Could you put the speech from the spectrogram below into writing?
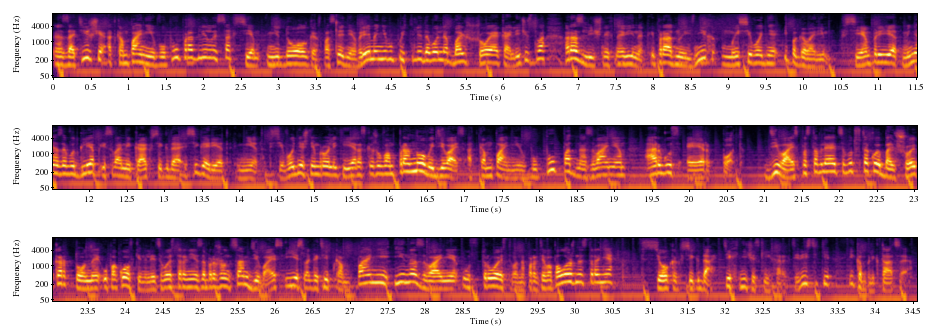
Затишье от компании VOOPOO продлилось совсем недолго. В последнее время они выпустили довольно большое количество различных новинок, и про одну из них мы сегодня и поговорим. Всем привет, меня зовут Глеб, и с вами, как всегда, сигарет нет. В сегодняшнем ролике я расскажу вам про новый девайс от компании VOOPOO под названием Argus AirPod. Девайс поставляется вот в такой большой картонной упаковке. На лицевой стороне изображен сам девайс, есть логотип компании и название устройства. На противоположной стороне все как всегда, технические характеристики и комплектация.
